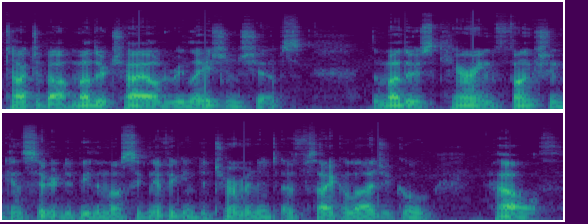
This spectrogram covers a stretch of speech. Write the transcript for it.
talked about mother-child relationships the mother's caring function considered to be the most significant determinant of psychological health.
